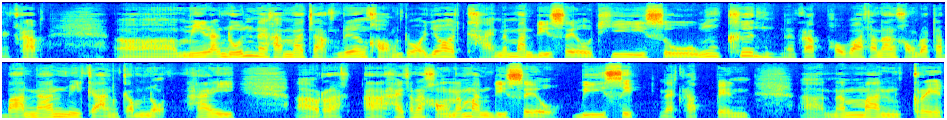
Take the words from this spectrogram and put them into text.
นะครับ มีแรงหนุนนะครับมาจากเรื่องของตัวยอดขายน้ำมันดีเซลที่สูงขึ้นนะครับเพราะว่าทางด้านของรัฐบาลนั้นมีการกำหนดให้ให้ทางด้านของน้ำมันดีเซล B10 นะครับเป็นน้ำมันเกรด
